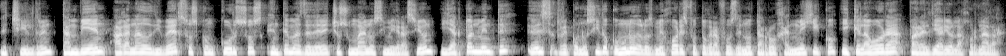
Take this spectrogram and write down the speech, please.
the Children. También ha ganado diversos concursos en temas de derechos humanos y migración y actualmente es reconocido como uno de los mejores fotógrafos de nota roja en México y que labora para el diario La Jornada.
